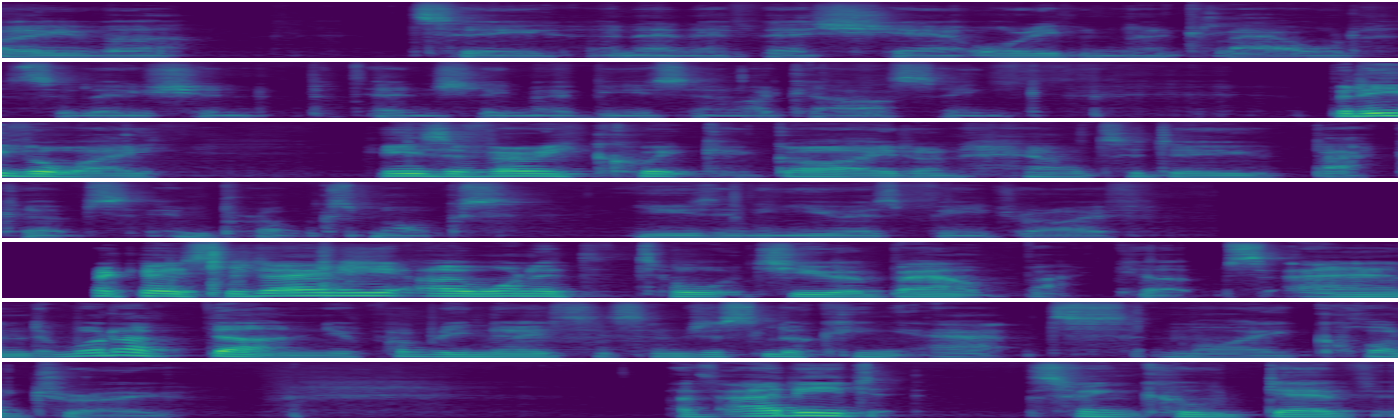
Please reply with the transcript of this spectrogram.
over to an NFS share or even a cloud solution, potentially maybe using like rsync. But either way, here's a very quick guide on how to do backups in Proxmox using a USB drive. Okay, so today I wanted to talk to you about backups and what I've done, you'll probably notice I'm just looking at my Quadro. I've added something called dev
